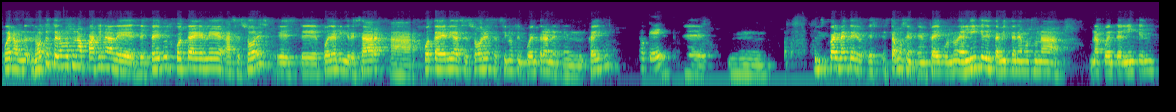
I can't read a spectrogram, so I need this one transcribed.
Bueno, nosotros tenemos una página de, Facebook, JL Asesores. Este, pueden ingresar a JL Asesores, así nos encuentran en, Facebook. Ok. Eh, principalmente estamos en, Facebook, ¿no? En LinkedIn también tenemos una, cuenta en LinkedIn.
